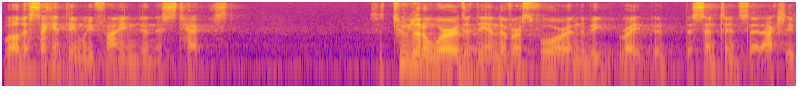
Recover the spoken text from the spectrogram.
Well, the second thing we find in this text so two little words at the end of verse 4 and the, right, the, the sentence that actually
